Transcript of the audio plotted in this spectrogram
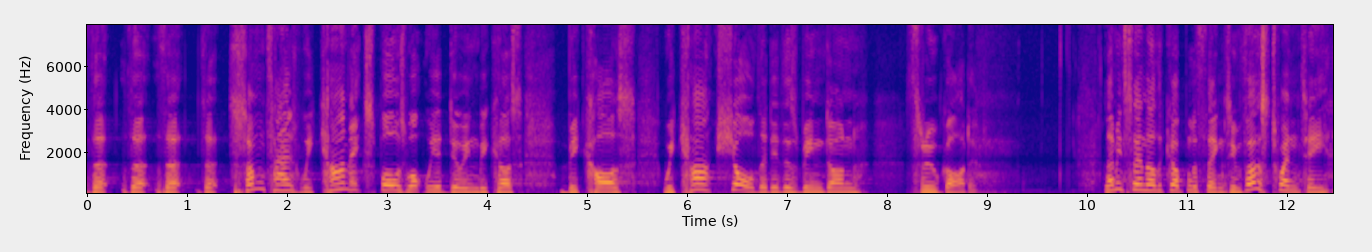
that, that, that, that sometimes we can't expose what we're doing because, because we can't show that it has been done through God. Let me say another couple of things. In verse 20,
